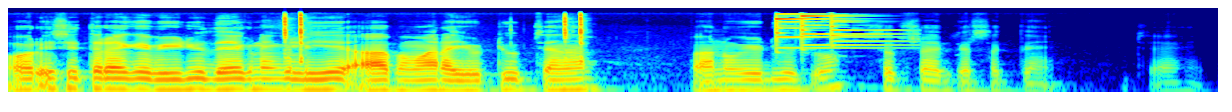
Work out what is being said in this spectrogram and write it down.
और इसी तरह के वीडियो देखने के लिए आप हमारा यूट्यूब चैनल भानु वीडियो को सब्सक्राइब कर सकते हैं। जय हिंद।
